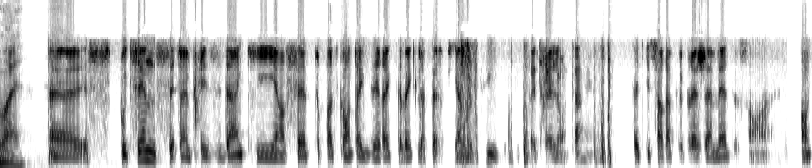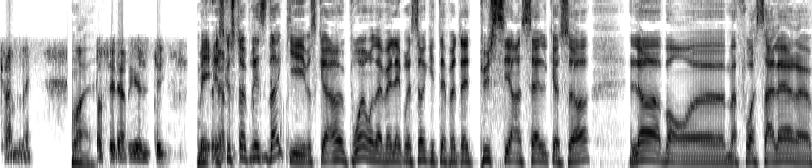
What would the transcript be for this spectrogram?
Ouais. Euh, Poutine, c'est un président qui, en fait, n'a pas de contact direct avec le peuple. Il en a depuis très, très longtemps. En fait, il sort à peu près jamais de son, son Kremlin. Ouais. Ça, c'est la réalité. Mais est-ce que c'est un président qui, parce qu'à un point, on avait l'impression qu'il était peut-être plus si en selle que ça. Là, bon, euh, ma foi, ça a l'air, euh,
